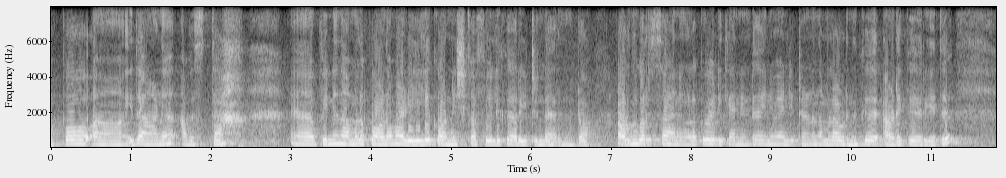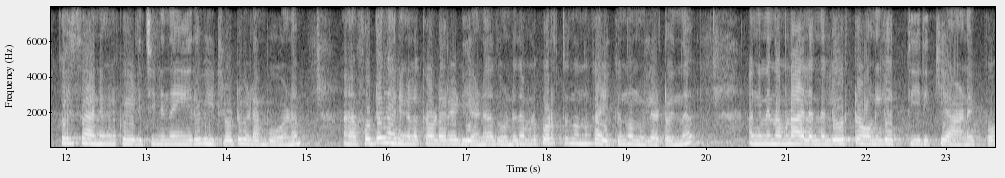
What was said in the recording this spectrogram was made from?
അപ്പോൾ ഇതാണ് അവസ്ഥ. പിന്നെ നമ്മൾ പോണ വഴിയിൽ കോർണിഷ് കഫേയിൽ കയറിയിട്ടുണ്ടായിരുന്നു കേട്ടോ അവിടുന്ന് കുറച്ച് സാധനങ്ങളൊക്കെ മേടിക്കാനുണ്ട്. അതിന് വേണ്ടിയിട്ടാണ് നമ്മൾ അവിടുന്ന് അവിടെ കയറിയത് കുറച്ച് സാധനങ്ങളൊക്കെ മേടിച്ച് ഇനി നേരെ വീട്ടിലോട്ട് വിടാൻ പോവാണ്. ഫുഡും കാര്യങ്ങളൊക്കെ അവിടെ റെഡിയാണ് അതുകൊണ്ട് നമ്മൾ പുറത്തുനിന്നൊന്നും കഴിക്കുന്നൊന്നുമില്ല കേട്ടോ ഇന്ന്. അങ്ങനെ നമ്മൾ ആലനല്ലൂർ ടൗണിൽ എത്തിയിരിക്കുകയാണ് ഇപ്പോൾ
